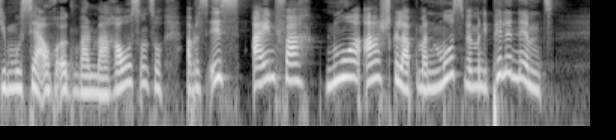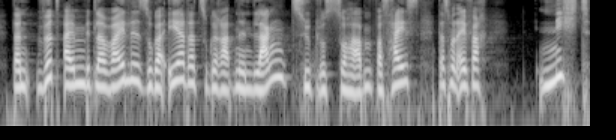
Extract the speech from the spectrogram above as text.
die muss ja auch irgendwann mal raus und so. Aber das ist einfach nur Arschgelapp. Man muss, wenn man die Pille nimmt, dann wird einem mittlerweile sogar eher dazu geraten, einen langen Zyklus zu haben. Was heißt, dass man einfach nicht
